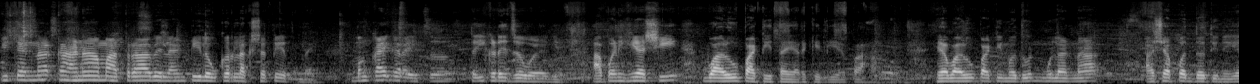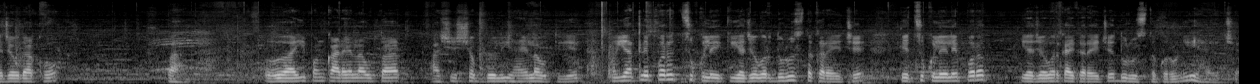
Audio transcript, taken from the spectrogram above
की त्यांना काना मात्रा वेलांटी लवकर लक्षात येत नाही. मग काय करायचं? तर इकडे जवळ घे. आपण ही अशी वाळू पाटी तयार केली आहे पहा. ह्या वाळू पाटीमधून मुलांना अशा पद्धतीने याच्यावर दाखव. पहा. आई पण काढायला लावतात असे शब्द लिहायला होतीये मग यातले परत चुकले की याच्यावर दुरुस्त करायचे ते चुकलेले परत याच्यावर काय करायचे? दुरुस्त करून लिहायचे.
